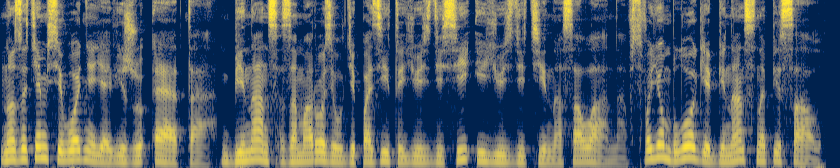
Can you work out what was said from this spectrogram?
Но затем сегодня я вижу это. Binance заморозил депозиты USDC и USDT на Solana. В своем блоге Binance написал,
